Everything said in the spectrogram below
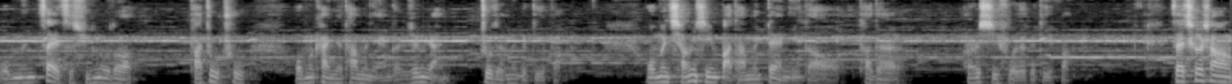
我们再次巡逻到他住处，我们看见他们两个仍然住在那个地方，我们强行把他们带离到他的儿媳妇那个地方。在车上，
